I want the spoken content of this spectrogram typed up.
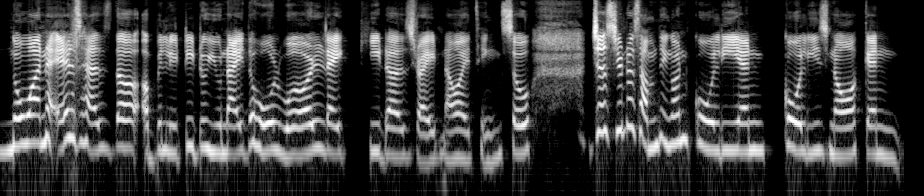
no one else has the ability to unite the whole world like he does right now I think. So just you know something on Kohli and Kohli's knock and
